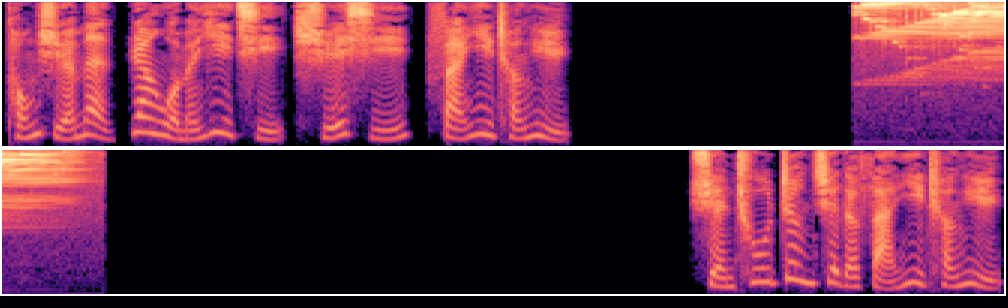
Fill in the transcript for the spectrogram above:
同学们，让我们一起学习反义成语。选出正确的反义成语。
